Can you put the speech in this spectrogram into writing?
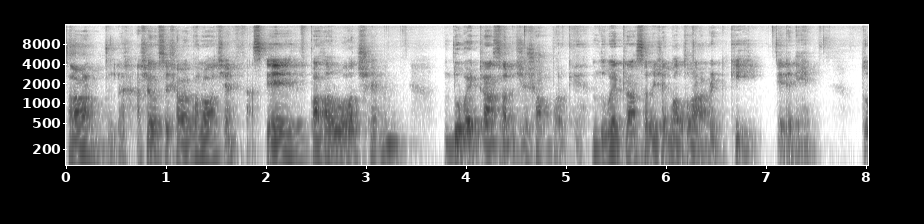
সালাম আলহামদুলিল্লাহ। আশা করছি সবাই ভালো আছেন। আজকে কথা বলব হচ্ছে দুবাই ট্রান্সফার বিষয় সম্পর্কে। দুবাই ট্রান্সফার বিষয়ে বর্তমান আপডেট কি, এটা নিয়ে। তো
